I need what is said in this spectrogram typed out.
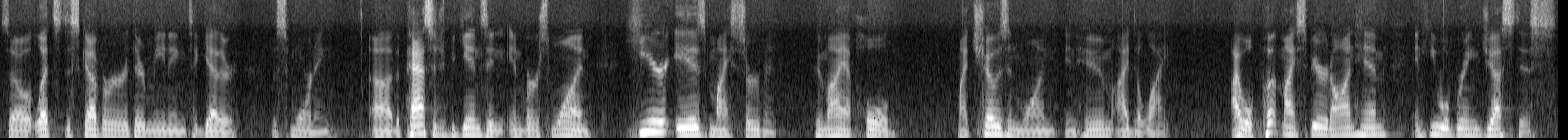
So let's discover their meaning together this morning. Uh, the passage begins in, in verse 1 Here is my servant, whom I uphold, my chosen one, in whom I delight. I will put my spirit on him, and he will bring justice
